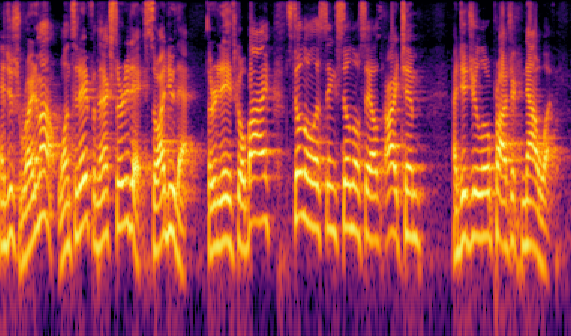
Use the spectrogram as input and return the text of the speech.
and just write them out once a day for the next 30 days. So I do that. 30 days go by, still no listings, still no sales. All right, Tim, I did your little project. Now what?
